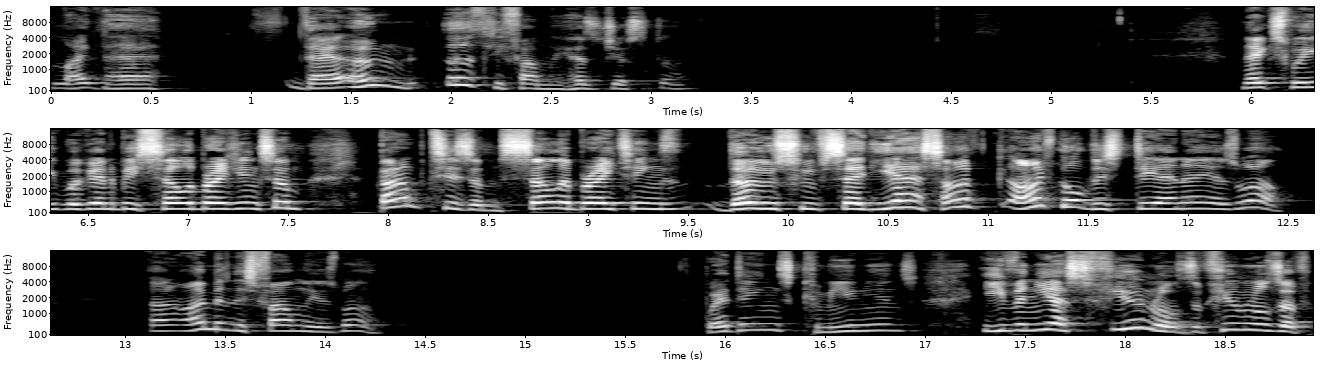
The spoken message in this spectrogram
like their, their own earthly family has just done. Next week, we're going to be celebrating some baptism, celebrating those who've said, Yes, I've, I've got this DNA as well. Uh, I'm in this family as well weddings, communions, even, yes, funerals, the funerals of,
